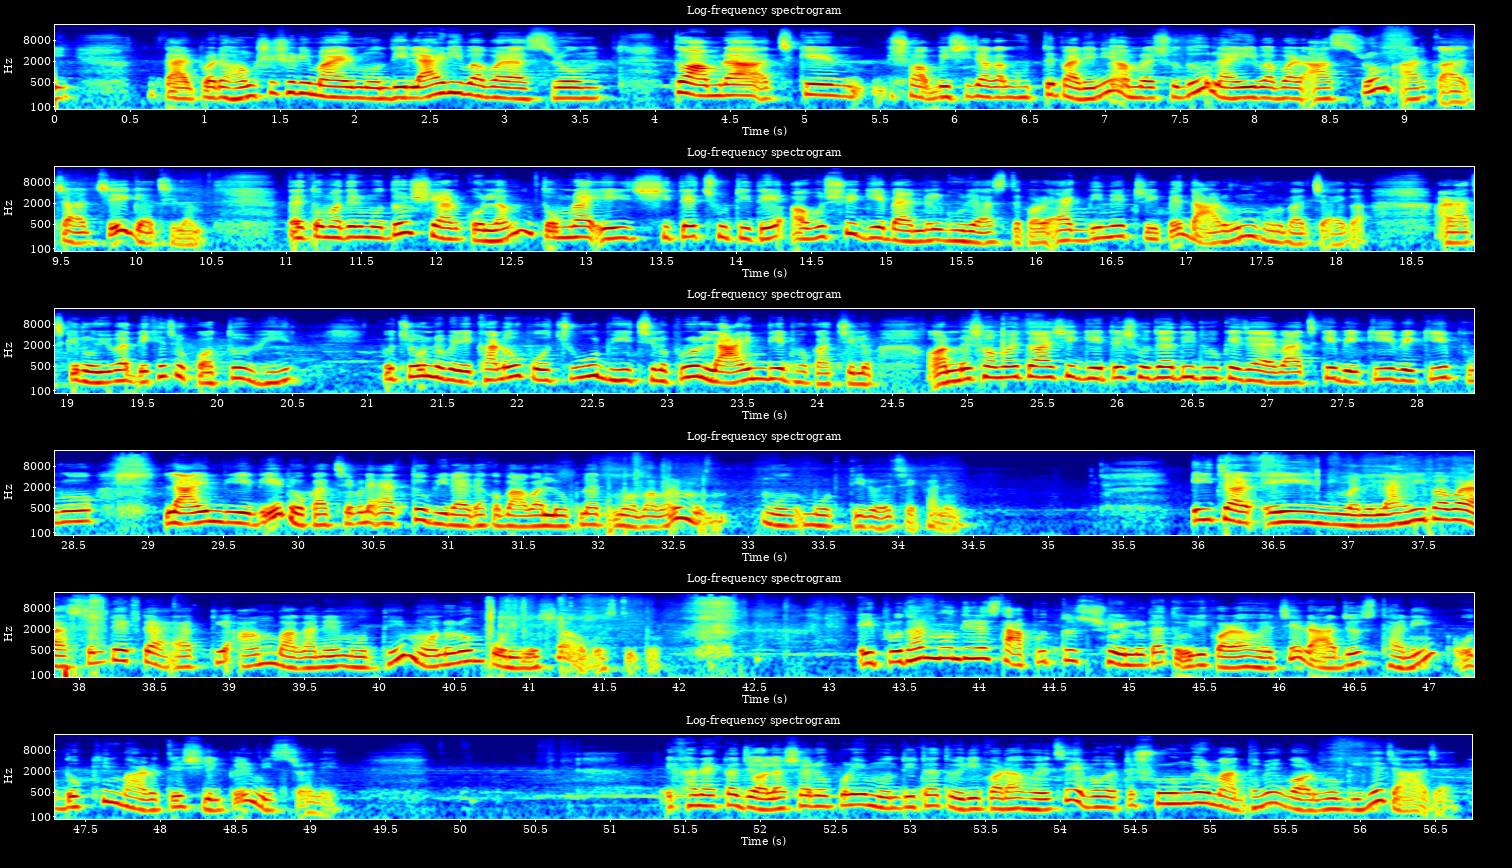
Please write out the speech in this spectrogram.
তারপরে হংসেশ্বরী মায়ের মন্দির, লাহিড়ি বাবার আশ্রম। তো আমরা আজকে সব বেশি জায়গা ঘুরতে পারিনি, আমরা শুধু লাহিড়ি বাবার আশ্রম আর চার্চেই গেছিলাম। তাই তোমাদের মধ্যেও শেয়ার করলাম। তোমরা এই শীতের ছুটিতে অবশ্যই গিয়ে ব্যান্ডেল ঘুরে আসতে পারো। একদিনের ট্রিপে দারুণ ঘোরবার জায়গা। আর আজকে রবিবার দেখেছ কত ভিড়? প্রচণ্ড ভিড়। এখানেও প্রচুর ভিড় ছিল, পুরো লাইন দিয়ে ঢোকাচ্ছিল। অন্য সময় তো আসি গেটে সোজা দিয়ে ঢুকে যায়, বা আজকে বেঁকিয়ে বেঁকিয়ে পুরো লাইন দিয়ে দিয়ে ঢোকাচ্ছে। মানে এত ভিড়ায় দেখো, বাবা লোকনাথ বাবার মূর্তি রয়েছে এখানে। এই চার, এই মানে লাহিড়ি বাবার আশ্রমটা একটা, একটি আম বাগানের মধ্যে মনোরম পরিবেশে অবস্থিত। এই প্রধান মন্দিরের স্থাপত্য শৈলটা তৈরি করা হয়েছে রাজস্থানী ও দক্ষিণ ভারতীয় শিল্পের মিশ্রণে। এখানে একটা জলাশয়ের ওপরে এই মন্দিরটা তৈরি করা হয়েছে এবং একটা সুড়ঙ্গের মাধ্যমে গর্ভগৃহে যাওয়া যায়।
